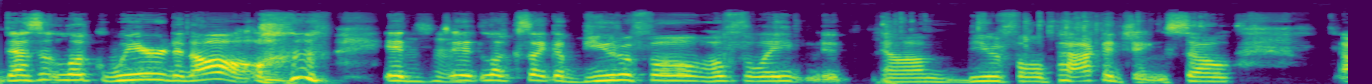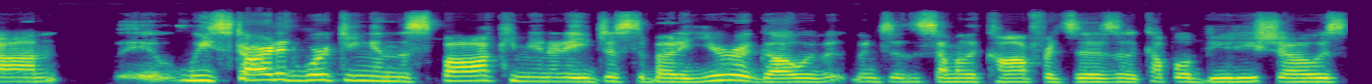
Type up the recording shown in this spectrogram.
doesn't look weird at all. it mm-hmm. it looks like a beautiful, hopefully, um, beautiful packaging. So um, we started working in the spa community just about a year ago. We went to some of the conferences and a couple of beauty shows.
